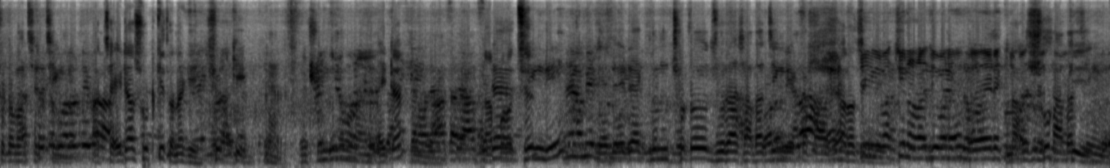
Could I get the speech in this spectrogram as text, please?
ছোট মাছের চিংড়ি। আচ্ছা এটা শুটকি তো নাকি? শুটকি। হ্যাঁ। এটা? তারপর হচ্ছে? চিংড়ি। এটা একদম ছোট ঝুরা সাদা চিংড়ি একটা পাওয়া যায়। সাদা চিংড়ি। চিনো না জীবনে এটা কি সাদা চিংড়ি।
